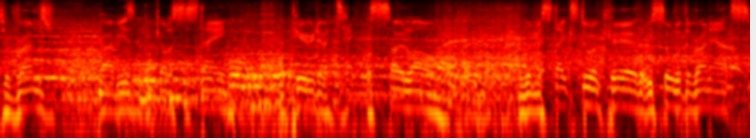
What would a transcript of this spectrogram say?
Weight of runs, Ravi, isn't? You've got to sustain a period of attack for so long. And when mistakes do occur that we saw with the runouts,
